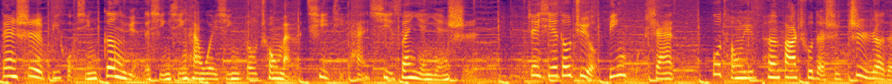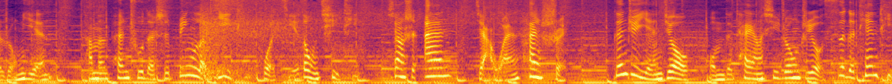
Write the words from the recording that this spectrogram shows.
但是，比火星更远的行星和卫星都充满了气体和细酸盐岩石，这些都具有冰火山。不同于喷发出的是炙热的熔岩，它们喷出的是冰冷液体或结冻气体，像是氨、甲烷和水。根据研究，我们的太阳系中只有四个天体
